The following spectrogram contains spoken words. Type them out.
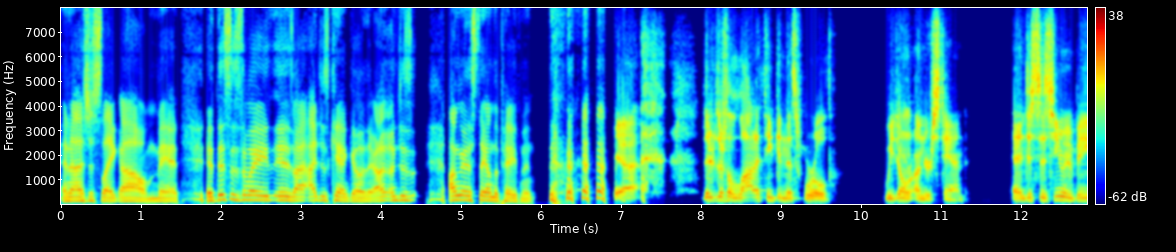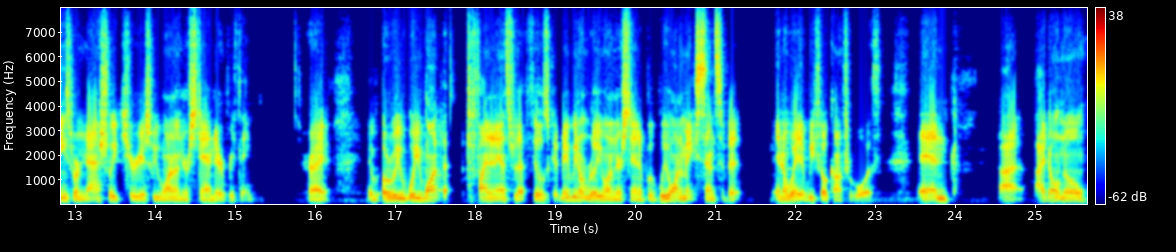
And I was just like, oh man, if this is the way it is, I, I just can't go there. I, am just, I'm going to stay on the pavement. yeah. There, there's a lot, I think, in this world we don't understand. And just as human beings, we're naturally curious. We want to understand everything, right? Or we, we want to find an answer that feels good. Maybe we don't really want to understand it, but we want to make sense of it in a way that we feel comfortable with. And I, I don't know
